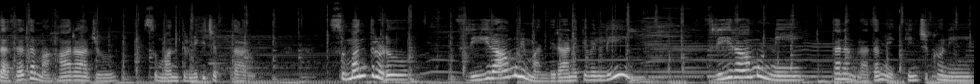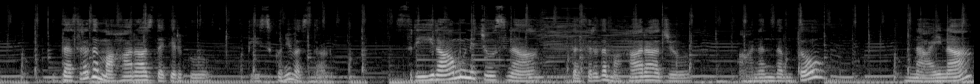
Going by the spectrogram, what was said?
దశరథ మహారాజు సుమంత్రునికి చెప్తారు సుమంత్రుడు శ్రీరాముని మందిరానికి వెళ్ళి శ్రీరాముణ్ణి తన రథం ఎక్కించుకొని దశరథ మహారాజు దగ్గరకు తీసుకుని వస్తాడు. శ్రీరాముని చూసిన దశరథ మహారాజు ఆనందంతో నాయనా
